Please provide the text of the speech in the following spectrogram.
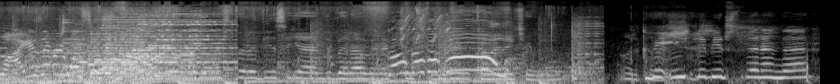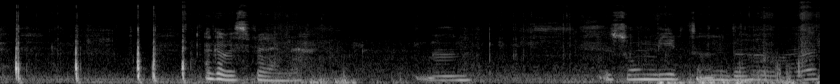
Why is everyone so slow? Geldi. Beraber. Şimdi kamerayı çevirelim. Arkadaşlar. Ve ilk de bir süper ender. Aga be süper anne. Ben ve son bir tane daha var.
